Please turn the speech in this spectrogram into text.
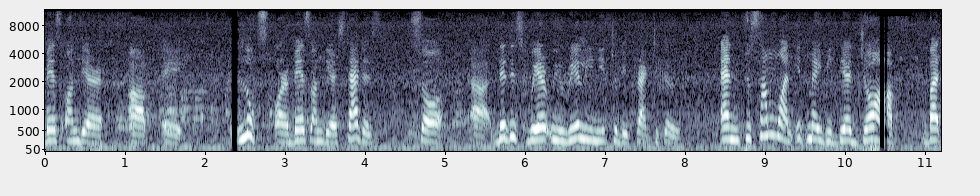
based on their looks or based on their status. So uh, that is where we really need to be practical. And to someone, it may be their job, but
